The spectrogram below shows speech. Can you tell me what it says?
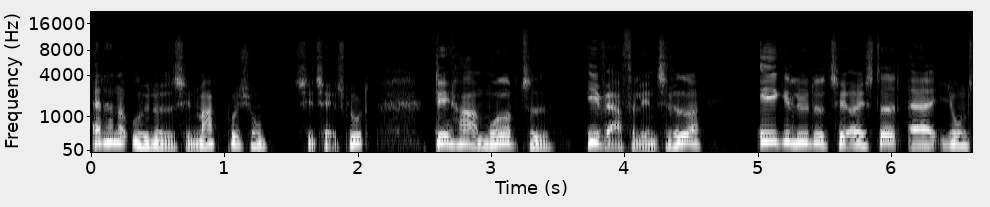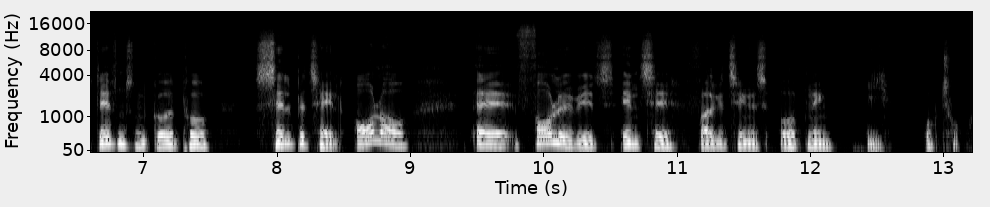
at han har udnyttet sin magtposition, citat slut. Det har Moderpartiet, i hvert fald indtil videre, ikke lyttet til, og i stedet er Jon Steffensen gået på selvbetalt overlov, øh, forløbigt indtil Folketingets åbning i oktober.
